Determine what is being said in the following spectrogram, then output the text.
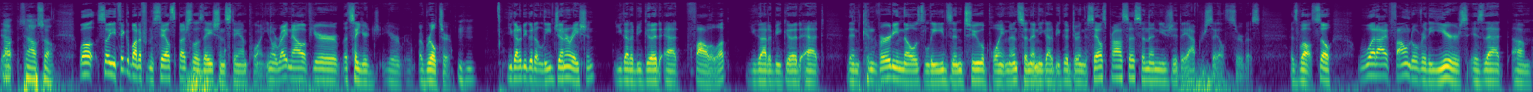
yeah. How, how, so? Well, so you think about it from a sales specialization standpoint. You know, right now, if you're, let's say you're you're a realtor, mm-hmm. you got to be good at lead generation you got to be good at follow up. You got to be good at then converting those leads into appointments, and then you got to be good during the sales process, and then usually the after sales service as well. So, what I've found over the years is that um,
